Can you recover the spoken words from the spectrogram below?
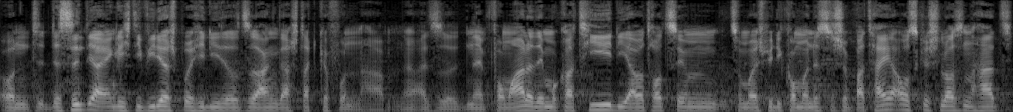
Und das sind ja eigentlich die Widersprüche, die sozusagen da stattgefunden haben. Ne? Also eine formale Demokratie, die aber trotzdem zum Beispiel die kommunistische Partei ausgeschlossen hat,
